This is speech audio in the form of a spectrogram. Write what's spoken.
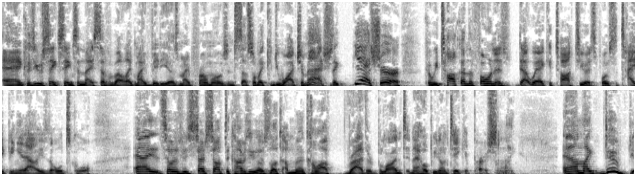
And because he was like saying some nice stuff about like my videos, my promos and stuff. So I'm like, could you watch a match? He's like, yeah, sure. Can we talk on the phone as that way I could talk to you as opposed to typing it out? He's old school. And I, so as he starts off the conversation, he goes, look, I'm going to come off rather blunt and I hope you don't take it personally. And I'm like, dude,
